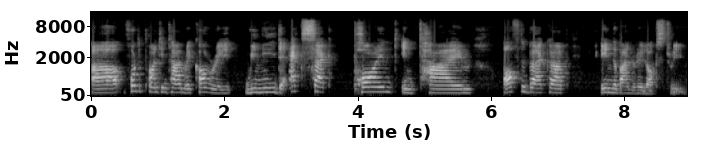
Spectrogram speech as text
uh, for the point in time recovery, we need the exact point in time of the backup in the binary log stream.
